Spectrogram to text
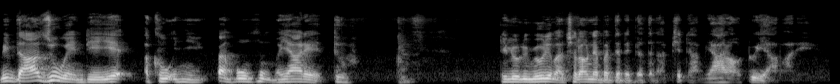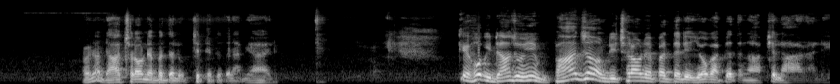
မိသားစုဝင်တွေရဲ့အခုအညီပံ့ပိုးမှုမရတဲ့သူဒီလိုလူမျိုးတွေမှာ6လောက်နဲ့ပတ်သက်တဲ့ပြဿနာဖြစ်တာများတော့တွေ့ရပါတယ်ဟုတ်နော်ဒါ6လောက်နဲ့ပတ်သက်လို့ဖြစ်တဲ့ပြဿနာများတယ်လို့ ကဲဟုတ်ပြီဒါဆိုရင်ဘာကြောင့်ဒီ6လောက်နဲ့ပတ်သက်တဲ့ယောဂပြဿနာဖြစ်လာရတာလဲ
